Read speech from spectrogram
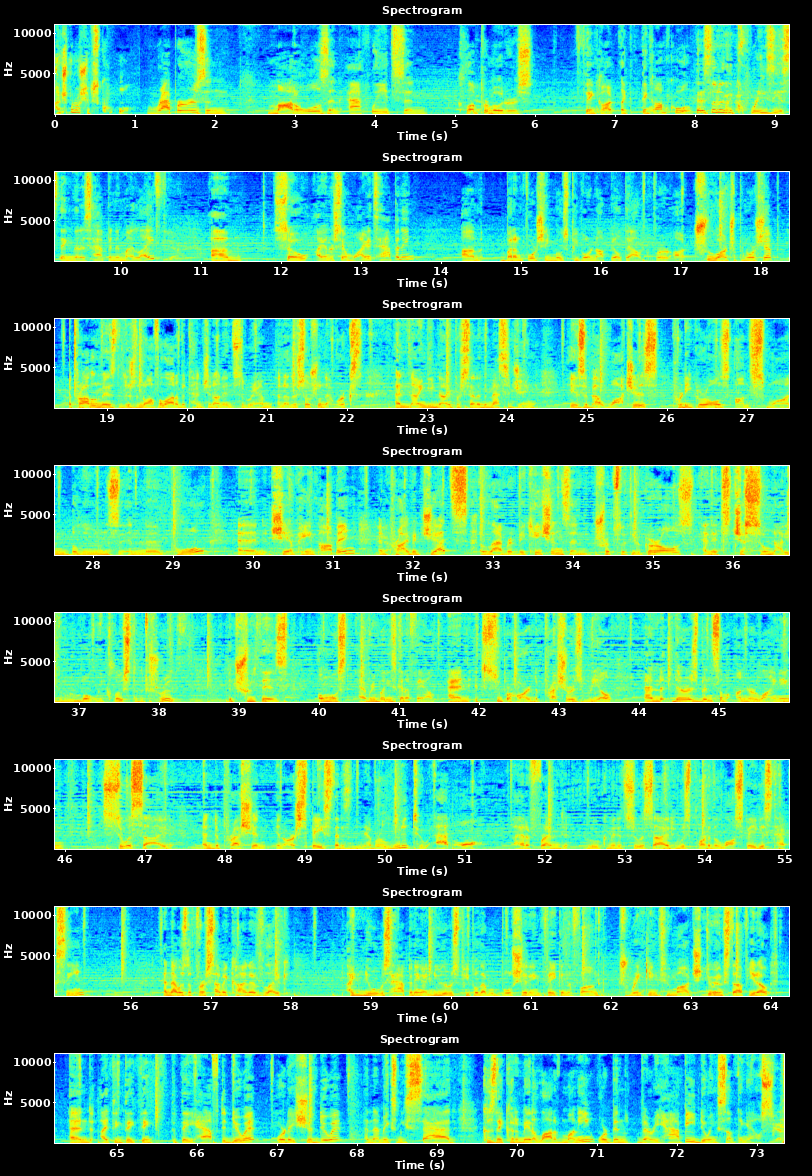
entrepreneurship's cool. Rappers and models and athletes and club yeah. promoters think like think I'm cool. That is literally the craziest thing that has happened in my life. Yeah. Um, so I understand why it's happening. Um, but unfortunately, most people are not built out for uh, true entrepreneurship. The problem is that there's an awful lot of attention on Instagram and other social networks, and 99% of the messaging is about watches, pretty girls on swan balloons in the pool, and champagne popping, and private jets, elaborate vacations, and trips with your girls, and it's just so not even remotely close to the truth. The truth is, almost everybody's gonna fail, and it's super hard, the pressure is real, and there has been some underlining suicide and depression in our space that is never alluded to at all. I had a friend who committed suicide who was part of the Las Vegas tech scene. And that was the first time it kind of like, I knew it was happening. I knew there was people that were bullshitting, faking the funk, drinking too much, doing yeah. stuff, you know? And I think they think that they have to do it or they should do it. And that makes me sad because they could have made a lot of money or been very happy doing something else. Yeah.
